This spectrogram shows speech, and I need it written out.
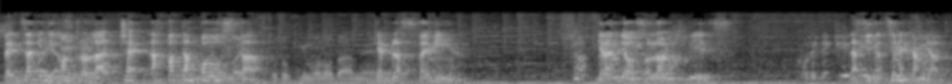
Pensavi di controllare... Cioè, l'ha fatta apposta. Che blasfemia. Grandioso, Lord Bills. La situazione è cambiata.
